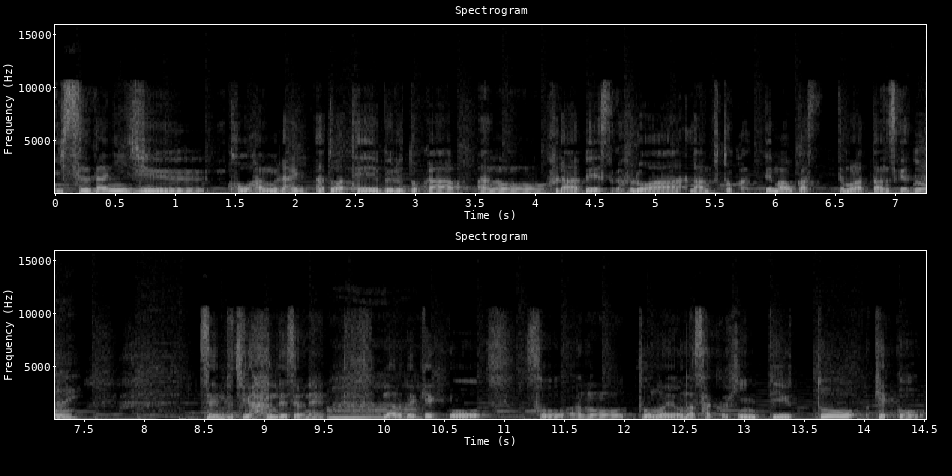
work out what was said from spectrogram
椅子が20後半ぐらいあとはテーブルとかあのフラワーベースとかフロアランプとかってまあ置かせてもらったんですけど、はい、全部違うんですよね。なので結構そうあのどのような作品っていうと結構、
